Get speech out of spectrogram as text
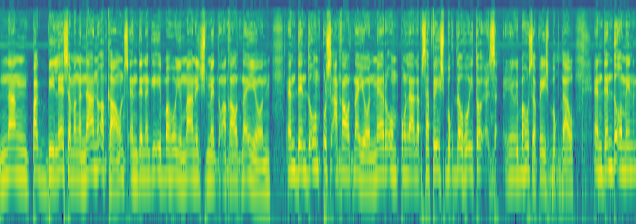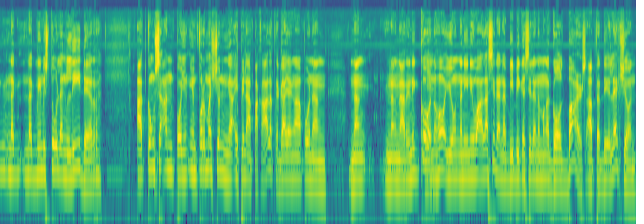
ng pagbili sa mga nano accounts and then nag-iiba ho yung management ng account na iyon. And then doon po sa account na iyon meron pong lalap sa Facebook daw ho ito sa- yung iba ho sa Facebook daw. And then doon may nag, nagmimistulang leader at kung saan po yung informasyon nga ay pinapakalat kagaya nga po ng ng ng narinig ko no ho yung naniniwala sila na bibigyan sila ng mga gold bars after the election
